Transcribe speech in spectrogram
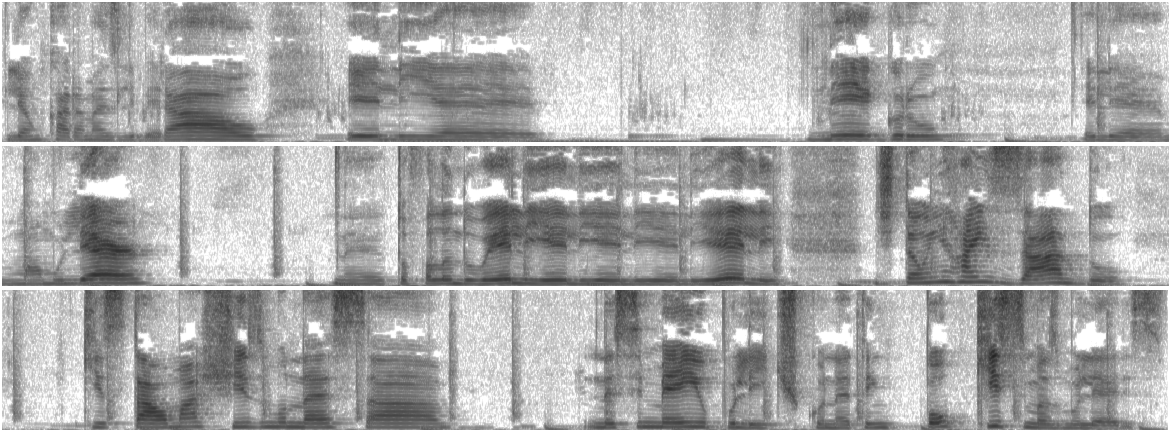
ele é um cara mais liberal, ele é negro, ele é uma mulher né? Eu tô falando ele, ele, ele, ele, ele, de tão enraizado que está o machismo nessa nesse meio político, né? Tem pouquíssimas mulheres.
